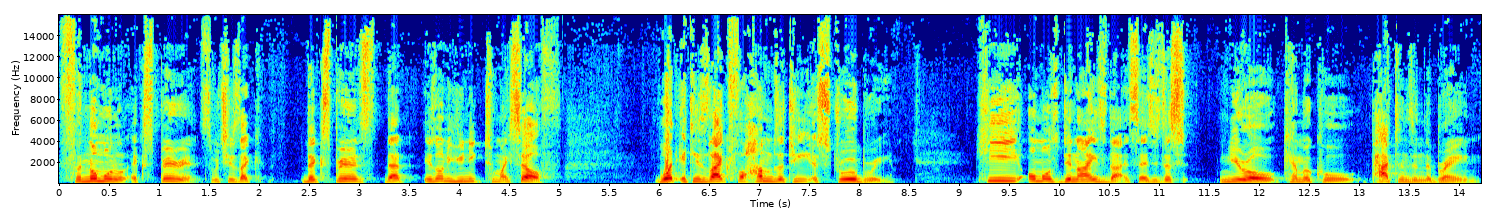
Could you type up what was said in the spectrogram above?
phenomenal experience, which is like the experience that is only unique to myself. What it is like for Hamza to eat a strawberry. He almost denies that and says it's just neurochemical patterns in the brain.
